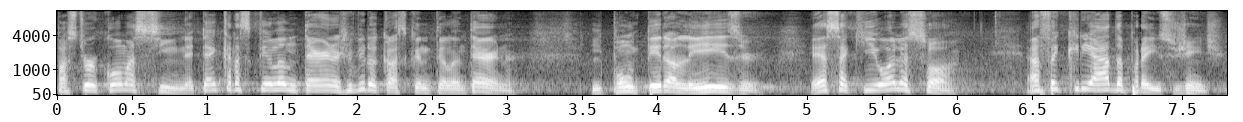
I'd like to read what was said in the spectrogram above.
Pastor, como assim? Tem aquelas que tem lanterna, já viram aquelas que tem lanterna? Ponteira laser. Essa aqui, olha só, ela foi criada para isso, gente.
